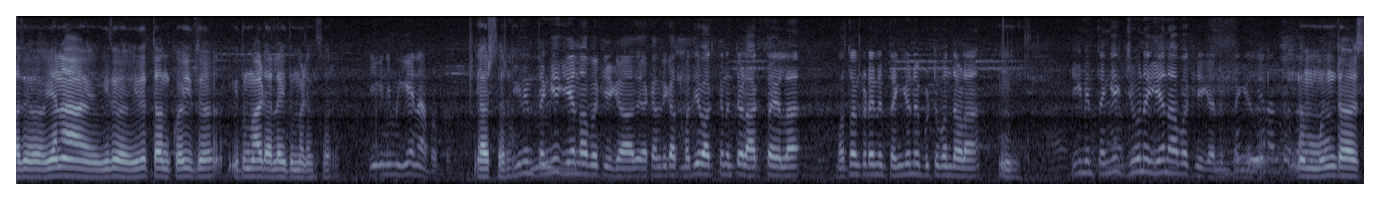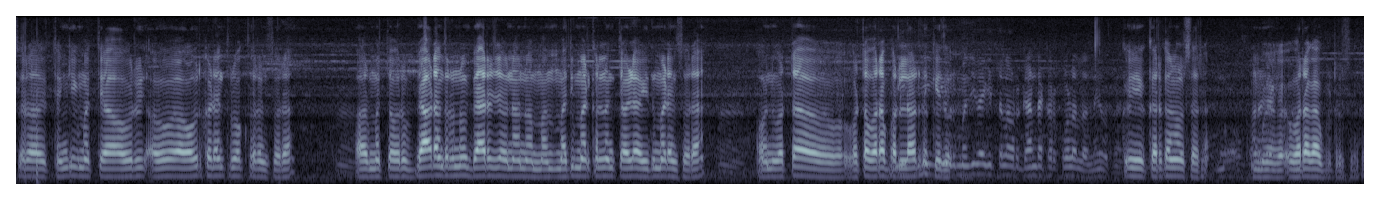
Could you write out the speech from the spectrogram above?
ಅದು ಏನ ಇದು ಇದು ತಂದು ಕೊಯ್ದು ಇದು ಮಾಡಿ ಎಲ್ಲ ಇದು ಮಾಡ್ಯಾನ ಸರ್. ಈಗ ನಿಮ್ಗೆ ಏನಾಗಬೇಕು ಯಾರು ಸರ್? ಈಗ ನಿಮ್ಮ ತಂಗಿಗೆ ಏನಾಗಬೇಕು ಆಗ್ಬೇಕು ಈಗ? ಅದು ಯಾಕಂದ್ರೆ ಈಗ ಅದು ಮದುವೆ ಆಗ್ತೇನೆ ಅಂತೇಳಿ ಆಗ್ತಾ ಇಲ್ಲ. ಮತ್ತೊಂದು ಕಡೆ ನಿಮ್ಮ ತಂಗಿನೂ ಬಿಟ್ಟು ಬಂದಾಳ. ಹ್ಞೂ ಈಗ ನಿಮ್ಮ ತಂಗಿಗೆ ಜೀವನ ಏನು ಆಗ್ಬೇಕು ಈಗ ನಿಮ್ಮ ತಂಗಿ ನಮ್ಮ ಮುಂದೆ ಸರ ತಂಗಿಗೆ ಮತ್ತೆ ಅವ್ರು ಅವ್ರ ಕಡೆ ಅಂತ ಹೋಗ್ತಾರ ಸರ್. ಅವ್ರು ಮತ್ತೆ ಅವರು ಬ್ಯಾಡ ಅಂದ್ರೂ ಬೇರೆ ನಾನು ಮದುವೆ ಮಾಡ್ಕೊಳ್ಳ ಅಂತೇಳಿ ಇದು ಮಾಡ್ಯಾನ ಸರ್. ಅವ್ನು ಒಟ್ಟ ಒಟ್ಟ ಹೊರ ಬರಲಾರ್ದಕ್ಕೆ ಇದು. ಇವ್ರ ಮದುವೆ ಆಗಿತ್ತಲ್ಲ ಅವ್ರ ಗಂಡ ಕರ್ಕೊಳ್ಳಲ್ಲ ನೀವು ಕರ್ಕೊಂಡು ಸರ್. ಹೊರಗಾಗ್ಬಿಟ್ರು ಸರ್.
